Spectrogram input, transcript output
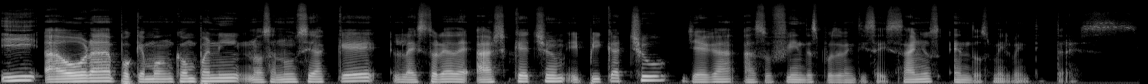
y ahora Pokémon Company nos anuncia que la historia de Ash Ketchum y Pikachu llega a su fin después de 26 años en 2023.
